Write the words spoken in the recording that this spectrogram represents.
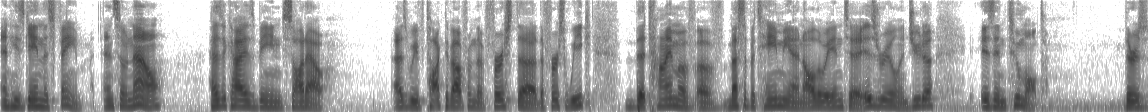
And he's gained this fame. And so now, Hezekiah is being sought out. As we've talked about from the first, uh, the first week, the time of, of Mesopotamia and all the way into Israel and Judah is in tumult. There's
